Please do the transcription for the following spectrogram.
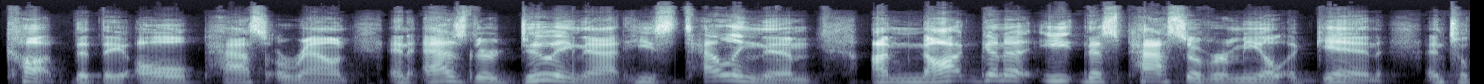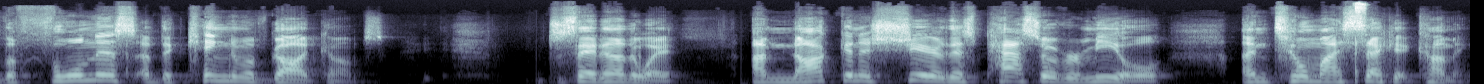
cup that they all pass around. And as they're doing that, he's telling them, I'm not going to eat this Passover meal again until the fullness of the kingdom of God comes. To say it another way, I'm not going to share this Passover meal until my second coming.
